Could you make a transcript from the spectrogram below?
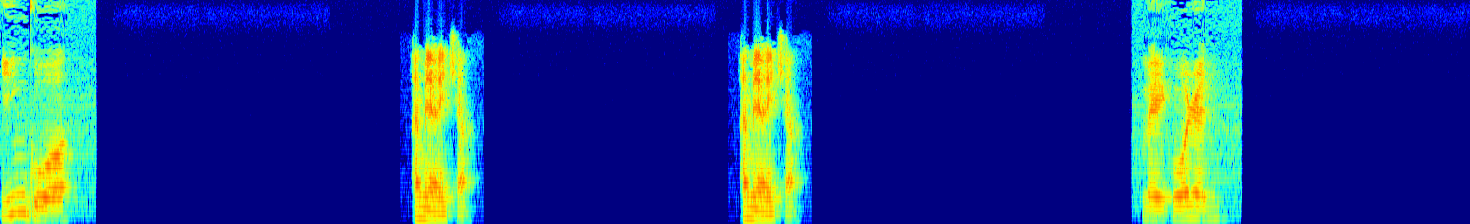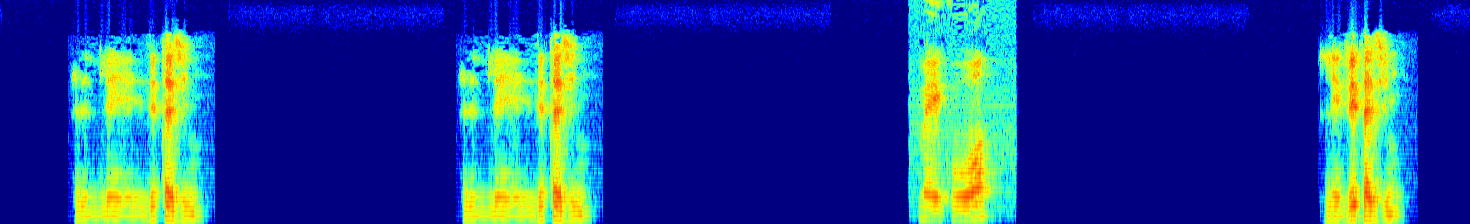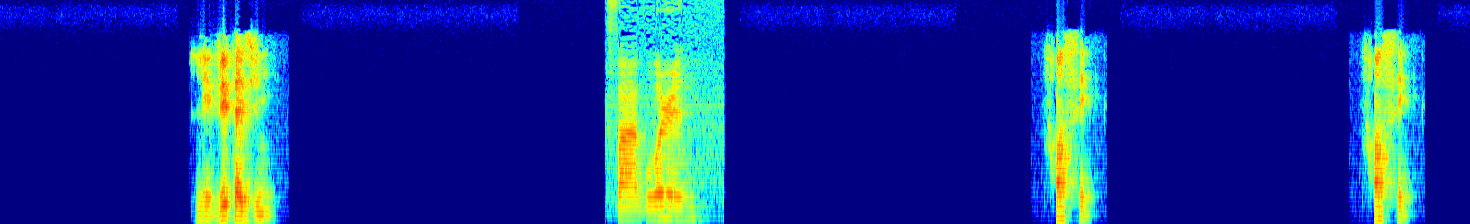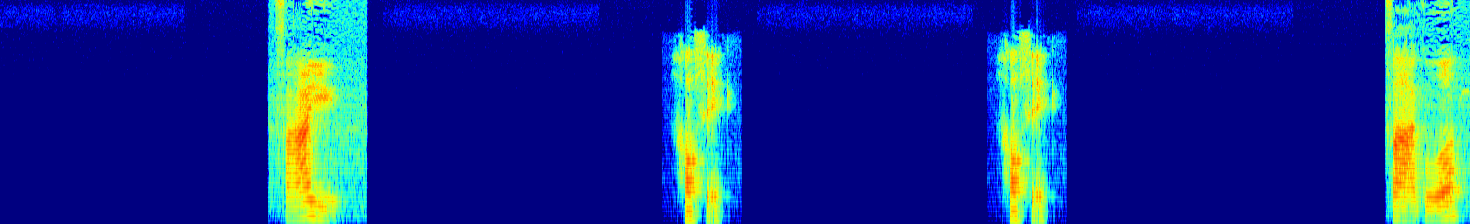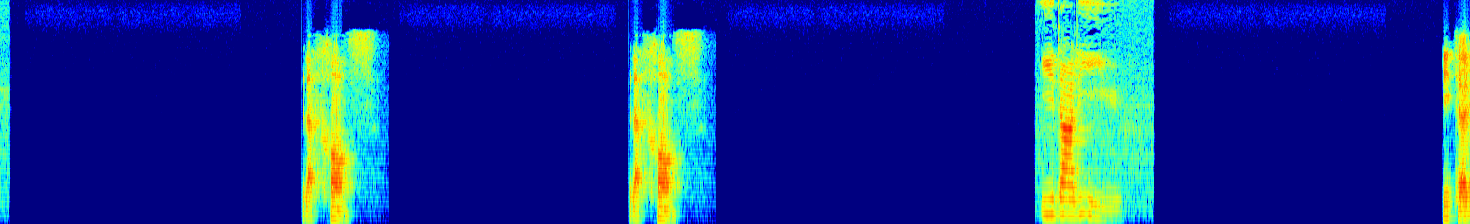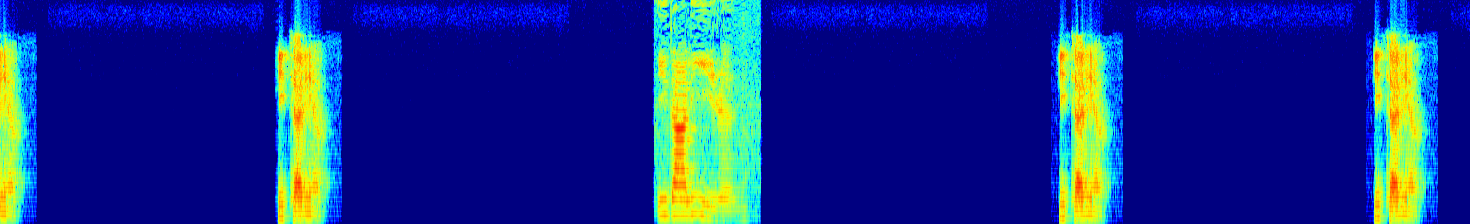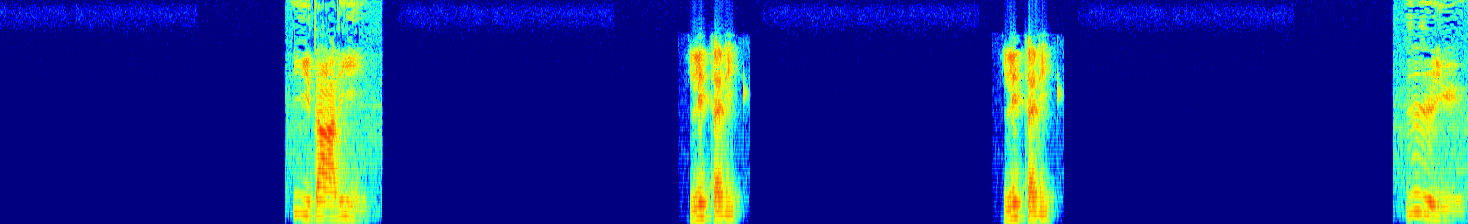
英国、 Américain. américain. les États-Unis. Les États-Unis. Les États-Unis. Les États-Unis. français. Français. Français. Français. Français la France. La France. 意大利语、 Italien. Italien. 意大利人、 Italien. Italien. 意大利、 L'Italie. L'Italie. 日语、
